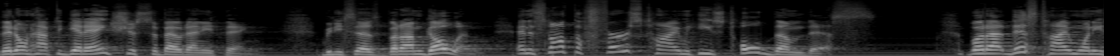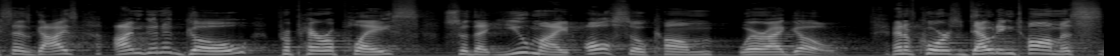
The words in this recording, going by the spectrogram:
They don't have to get anxious about anything. But he says, But I'm going. And it's not the first time he's told them this. But at this time, when he says, Guys, I'm going to go prepare a place so that you might also come where I go. And of course, doubting Thomas,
